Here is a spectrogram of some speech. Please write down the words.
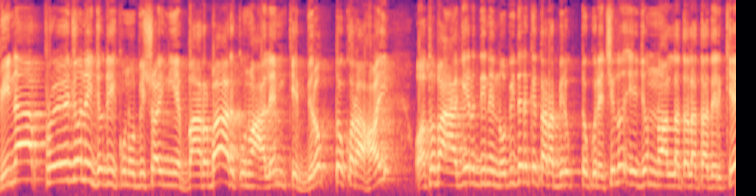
বিনা প্রয়োজনে যদি কোনো বিষয় নিয়ে বারবার কোনো আলেমকে বিরক্ত করা হয়, অথবা আগের দিনে নবীদেরকে তারা বিরক্ত করেছিল এই জন্য আল্লাহ তালা তাদেরকে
